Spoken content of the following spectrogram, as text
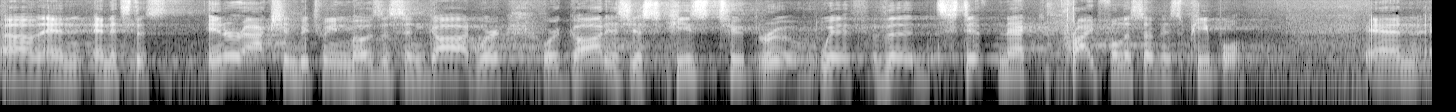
Um, and, and it's this interaction between Moses and God where, where God is just, he's too through with the stiff necked pridefulness of his people. And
